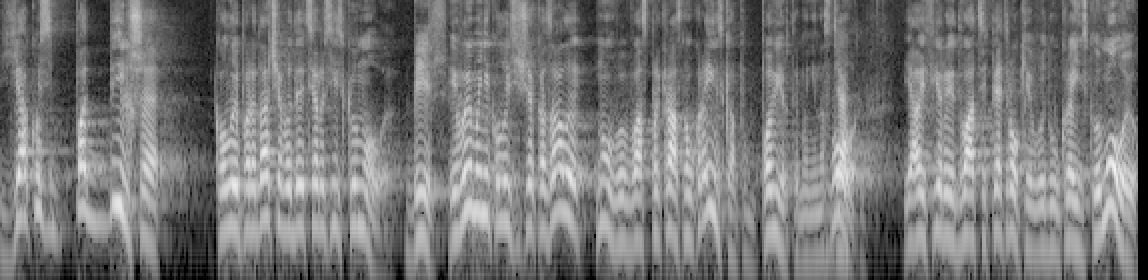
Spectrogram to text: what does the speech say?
якось побільше, коли передача ведеться російською мовою. Більше. І ви мені колись ще казали, ну, ви- у вас прекрасна українська, повірте мені на слово. Дякую. Я ефіри 25 років веду українською мовою.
